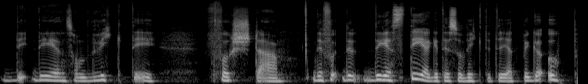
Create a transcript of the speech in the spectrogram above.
det, det är en sån viktig första det, det, det steget är så viktigt i att bygga upp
